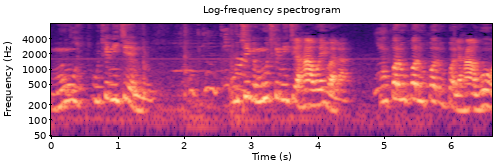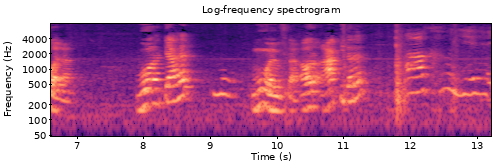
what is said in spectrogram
मुँह उसके नीचे है मुँह। ऊँची के मूछ के नीचे हाँ वही वाला। ऊपर ऊपर ऊपर ऊपर हाँ वो वाला। वो क्या है? मुँह। मुँह है उसका। और आँख किधर है? आँख ये है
